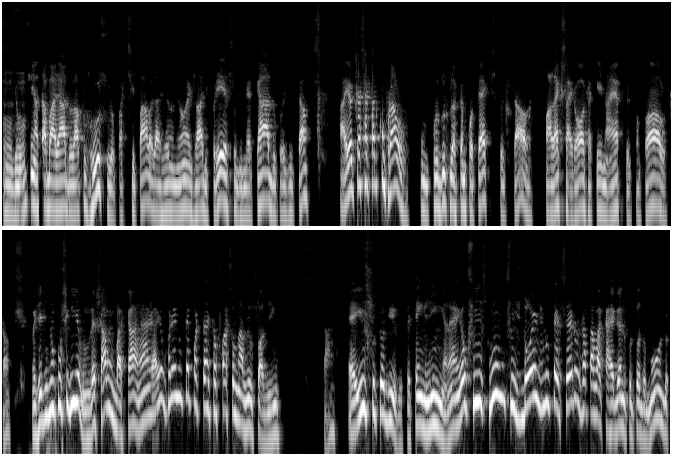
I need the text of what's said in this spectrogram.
Uhum. Eu tinha trabalhado lá para os russos, eu participava das reuniões lá de preço, de mercado, coisa e tal. Aí eu tinha acertado comprar o, um produto da Campotex, coisa e tal, com Alex Airoz aqui na época de São Paulo tal, mas eles não conseguiam, não deixavam embarcar, né? Aí eu falei, não tem importância, eu faço um navio sozinho, tá? É isso que eu digo, você tem linha, né? Eu fiz um, fiz dois, no terceiro eu já estava carregando com todo mundo,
